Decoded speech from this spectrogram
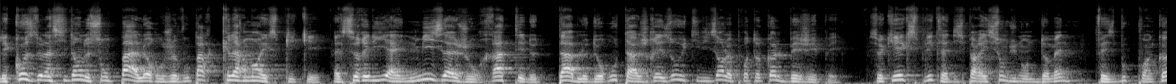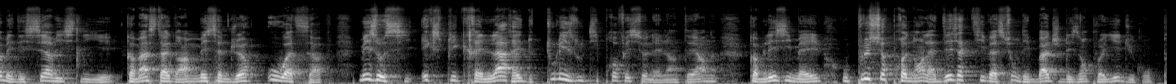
Les causes de l'incident ne sont pas à l'heure où je vous parle clairement expliquées. Elles seraient liées à une mise à jour ratée de table de routage réseau utilisant le protocole BGP. Ce qui explique la disparition du nom de domaine facebook.com et des services liés comme Instagram, Messenger ou WhatsApp, mais aussi expliquerait l'arrêt de tous les outils professionnels internes comme les emails ou plus surprenant la désactivation des badges des employés du groupe.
